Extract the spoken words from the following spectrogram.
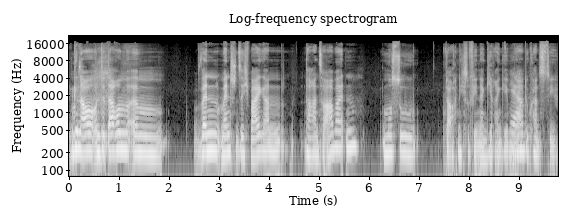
genau, und darum, ähm, wenn Menschen sich weigern, daran zu arbeiten, musst du da auch nicht so viel Energie reingeben. Ja. ja? Du kannst sie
